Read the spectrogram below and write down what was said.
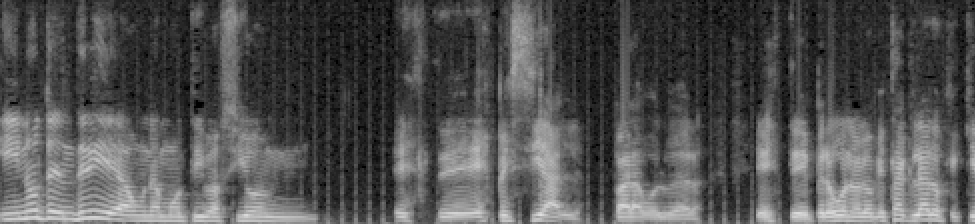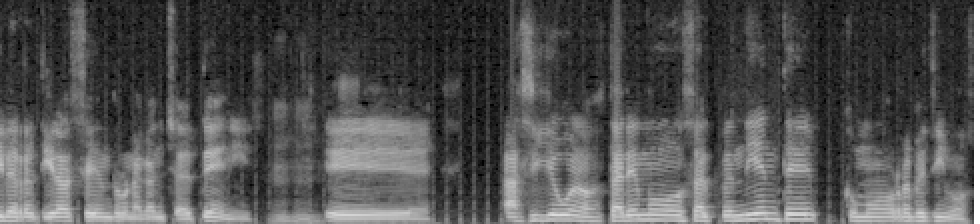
y no tendría una motivación este, especial para volver. Este, pero bueno, lo que está claro es que quiere retirarse dentro de una cancha de tenis. Eh, así que bueno, estaremos al pendiente, como repetimos.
